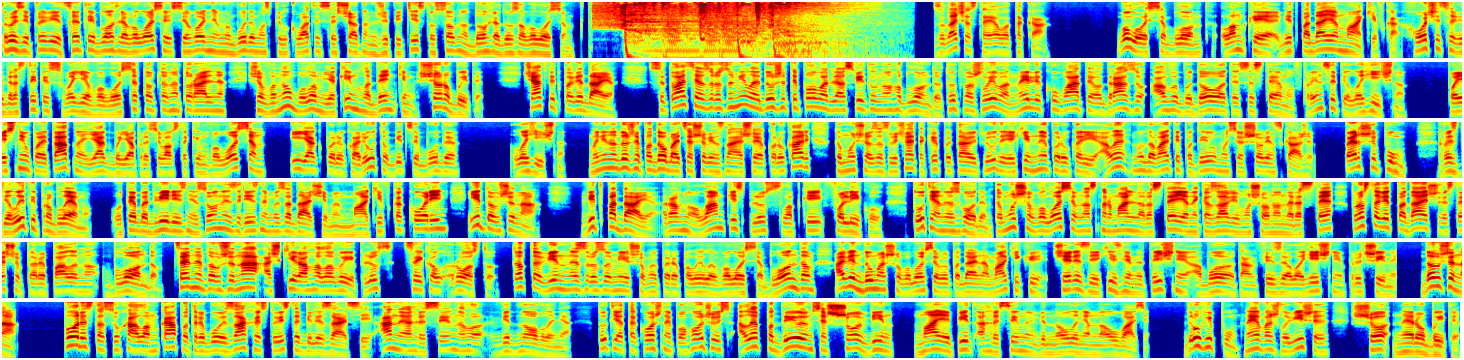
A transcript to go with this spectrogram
Друзі, привіт! Це твій блог для волосся. І сьогодні ми будемо спілкуватися з чатом GPT стосовно догляду за волоссям. Задача стояла така: волосся, блонд, ламке, відпадає маківка. Хочеться відростити своє волосся, тобто натуральне, щоб воно було м'яким, гладеньким. Що робити? Чат відповідає: ситуація зрозуміла і дуже типова для освітленого блонду. Тут важливо не лікувати одразу, а вибудовувати систему. В принципі, логічно. Поясню поетапно, як би я працював з таким волоссям, і як перукарю, тобі це буде логічно. Мені не дуже подобається, що він знає, що я перукар, тому що зазвичай таке питають люди, які не перукарі. Але ну давайте подивимося, що він скаже. Перший пункт розділити проблему. У тебе дві різні зони з різними задачами: маківка, корінь і довжина. Відпадає равно ламкість плюс слабкий фолікул. Тут я не згоден, тому що волосся в нас нормально росте. Я не казав йому, що воно не росте, просто відпадає через те, що перепалено блондом. Це не довжина, а шкіра голови, плюс цикл росту. Тобто він не зрозумів, що ми перепалили волосся блондом, а він думає, що волосся випадає на маківки через якісь генетичні або там фізіологічні причини. Довжина. Пориста суха ламка потребує захисту і стабілізації, а не агресивного відновлення. Тут я також не погоджуюсь, але подивимося, що він має під агресивним відновленням на увазі. Другий пункт найважливіше, що не робити.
